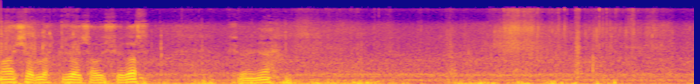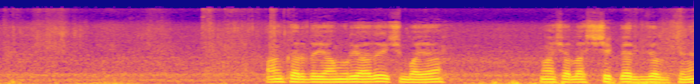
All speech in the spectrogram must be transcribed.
maşallah güzel çalışıyorlar. Şöyle. Ankara'da yağmur yağdığı için bayağı maşallah çiçekler güzel bu sene.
